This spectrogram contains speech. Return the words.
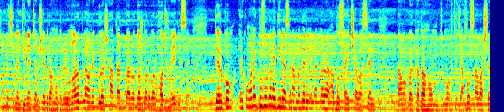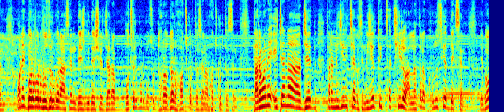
সাথে ছিলেন জুনিয়ার জামশেদ রহমতুল্লাহ। ওনারও প্রায় অনেকগুলো সাত, আট, বার বা দশ, বারো বার হজ হয়ে গেছে। তো এরকম এরকম অনেক বুজুর্গানে দিন আছেন আমাদের এলাকার আবু সাইদ সাহেব আছেন দামকবার কথা হোম মুফতি জাফর সাহেব আসেন। অনেক বড় বড় বুজুর্গরা আছেন দেশ বিদেশের, যারা বছর পর বছর ধরাধর হজ করতেছেন আর হজ করতেছেন। তার মানে এটা না যে তারা নিজের ইচ্ছা করছে, নিজের তো ইচ্ছা ছিল, আল্লাহ তালা খুলুসিয়ত দেখছেন এবং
